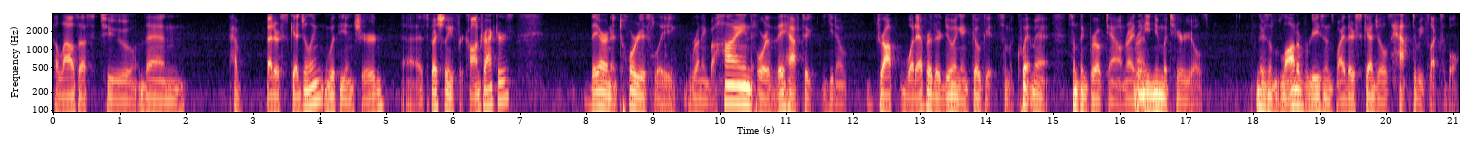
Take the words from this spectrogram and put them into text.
allows us to then have better scheduling with the insured uh, especially for contractors they are notoriously running behind or they have to you know drop whatever they're doing and go get some equipment something broke down right, they need new materials. There's a lot of reasons why their schedules have to be flexible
